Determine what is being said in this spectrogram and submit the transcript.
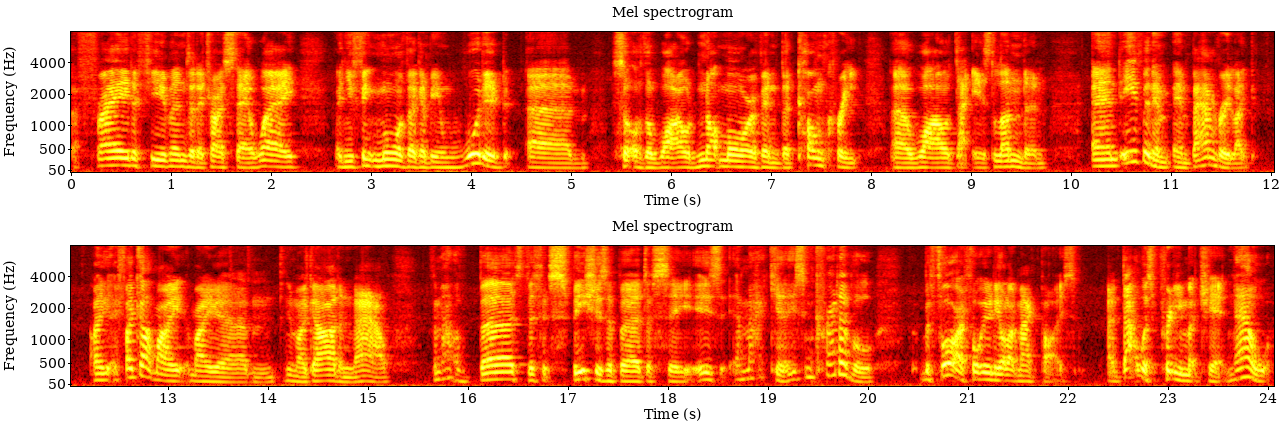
afraid of humans and they try to stay away, and you think more of they're going to be in wooded. Um, sort of the wild, not more of in the concrete uh, wild that is London. And even in, in Banbury, like I, if I got my my um, in my garden now, the amount of birds, different species of birds I see is immaculate. It's incredible. Before I thought we only got like magpies, and that was pretty much it. Now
